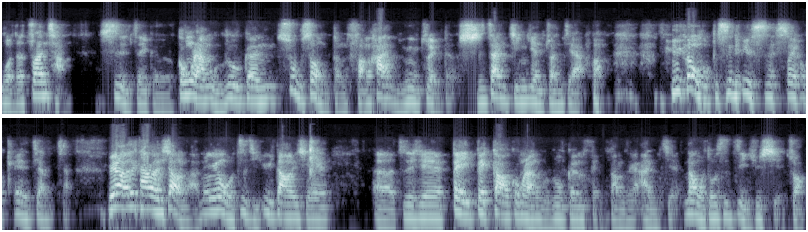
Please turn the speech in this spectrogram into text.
我的专长是这个公然侮辱跟诉讼等妨害名誉罪的实战经验专家啊。因为我不是律师，所以我可以这样讲，不要是开玩笑的，因为我自己遇到一些。呃，这些被被告公然侮辱跟诽谤这个案件，那我都是自己去写状，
